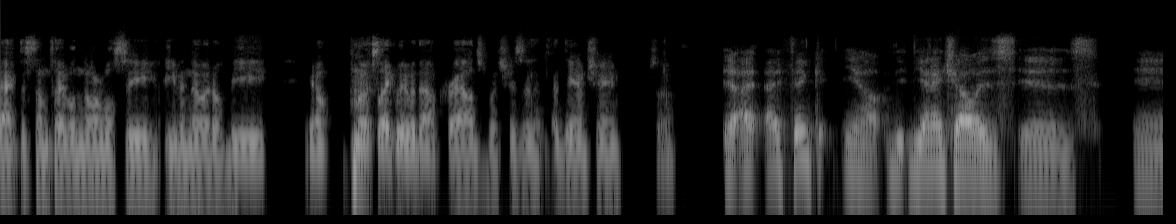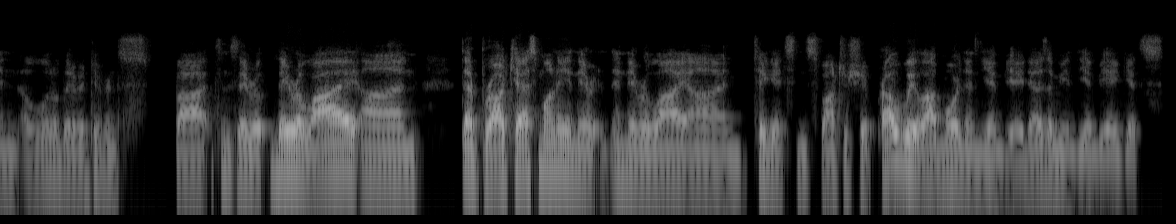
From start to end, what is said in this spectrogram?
back to some type of normalcy, even though it'll be, you know, most likely without crowds, which is a, a damn shame. So. Yeah, I, I think you know the, the NHL is is in a little bit of a different spot since they re- they rely on that broadcast money and they and they rely on tickets and sponsorship probably a lot more than the NBA does. I mean, the NBA gets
